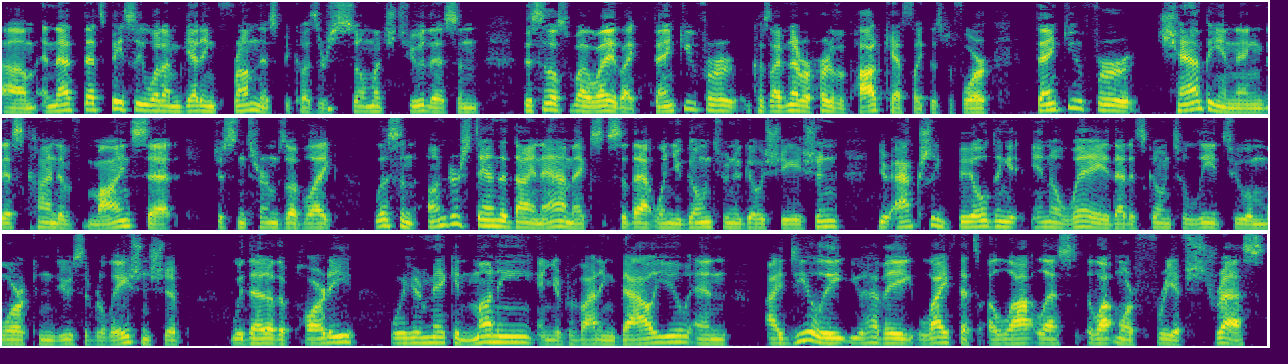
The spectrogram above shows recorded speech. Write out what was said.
um, and that that's basically what I'm getting from this because there's so much to this. And this is also, by the way, like thank you for because I've never heard of a podcast like this before. Thank you for championing this kind of mindset, just in terms of like listen, understand the dynamics so that when you go into a negotiation, you're actually building it in a way that it's going to lead to a more conducive relationship with that other party where you're making money and you're providing value. And ideally you have a life that's a lot less a lot more free of stress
